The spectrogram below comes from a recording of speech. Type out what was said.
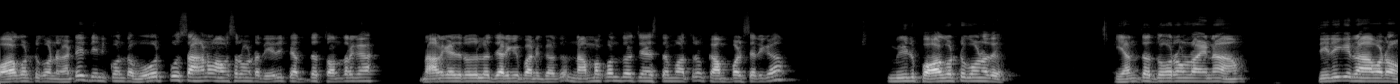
పోగొట్టుకోవడం అంటే దీనికి కొంత ఓర్పు సహనం అవసరం ఉంటుంది. ఏది పెద్ద తొందరగా నాలుగైదు రోజుల్లో జరిగే పని కాదు. నమ్మకంతో చేస్తే మాత్రం కంపల్సరిగా మీరు పోగొట్టుకున్నది. ఎంత దూరంలో అయినా తిరిగి రావడం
